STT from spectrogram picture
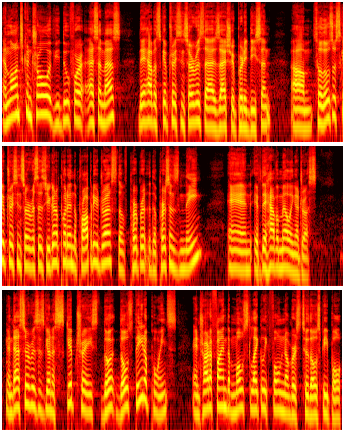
and Launch Control, if you do for SMS, they have a skip tracing service that is actually pretty decent. Um, so those are skip tracing services. You're gonna put in the property address, the per- the person's name, and if they have a mailing address. And that service is going to skip trace th- those data points and try to find the most likely phone numbers to those people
